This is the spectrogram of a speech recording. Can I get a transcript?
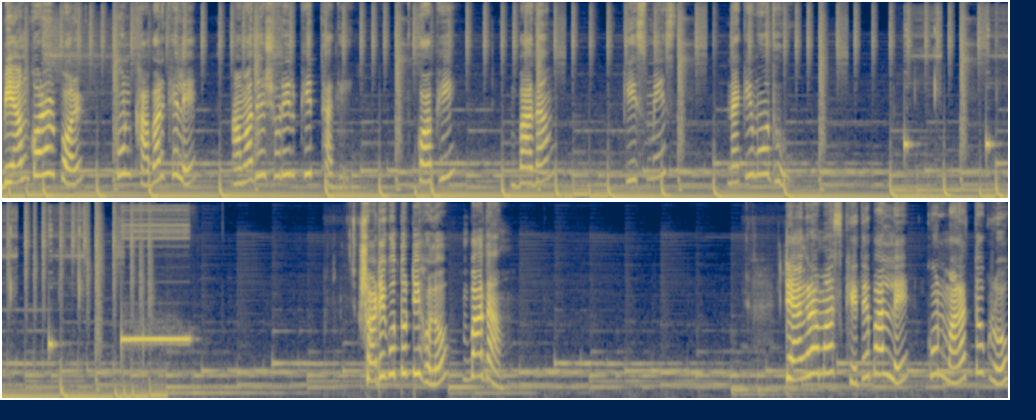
ব্যায়াম করার পর কোন খাবার খেলে আমাদের শরীর ফিট থাকে? কফি, বাদাম কিশমিশ নাকি মধু? সঠিক উত্তরটি হলো বাদাম। ট্যাংরা মাছ খেতে পারলে কোন মারাত্মক রোগ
